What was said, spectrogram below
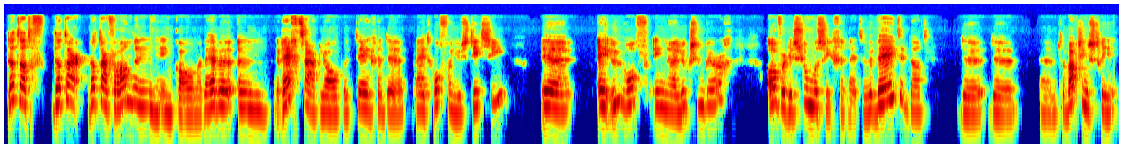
Dat, dat, dat, daar, dat daar veranderingen in komen. We hebben een rechtszaak lopen tegen de, bij het Hof van Justitie, uh, eh, EU-hof in uh, Luxemburg, over de Schummel-sigaretten. We weten dat de, de um, tabaksindustrie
